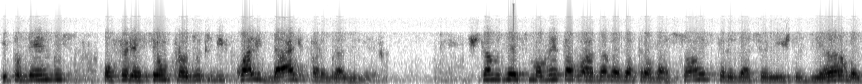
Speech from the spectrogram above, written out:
e podermos oferecer um produto de qualidade para o brasileiro. Estamos, nesse momento, aguardando as aprovações pelos acionistas de ambas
